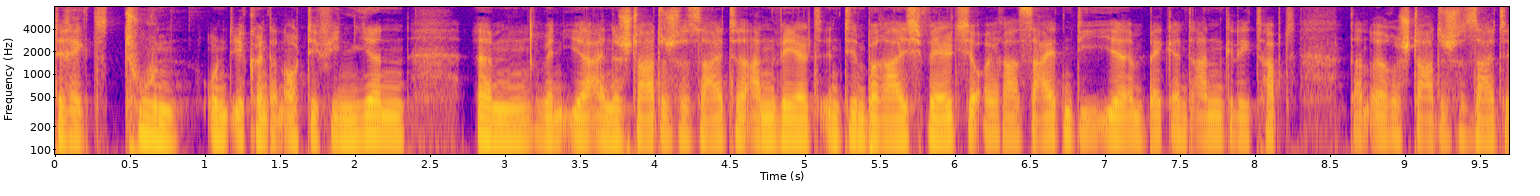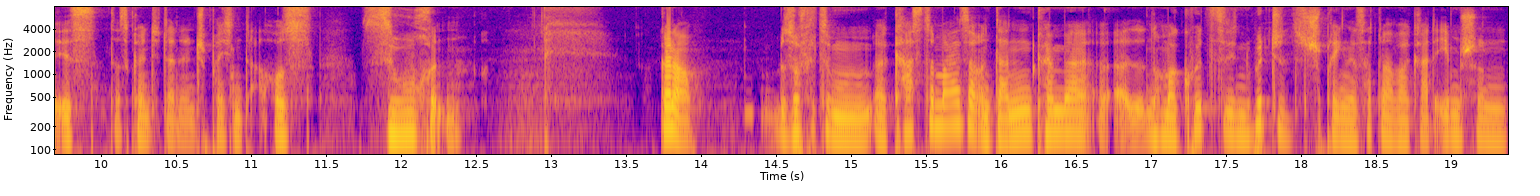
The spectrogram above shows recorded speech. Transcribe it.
direkt tun. Und ihr könnt dann auch definieren, ähm, wenn ihr eine statische Seite anwählt, in dem Bereich, welche eurer Seiten, die ihr im Backend angelegt habt, dann eure statische Seite ist. Das könnt ihr dann entsprechend aussuchen. Genau. So viel zum äh, Customizer und dann können wir äh, nochmal kurz zu den Widgets springen. Das hatten wir aber gerade eben schon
